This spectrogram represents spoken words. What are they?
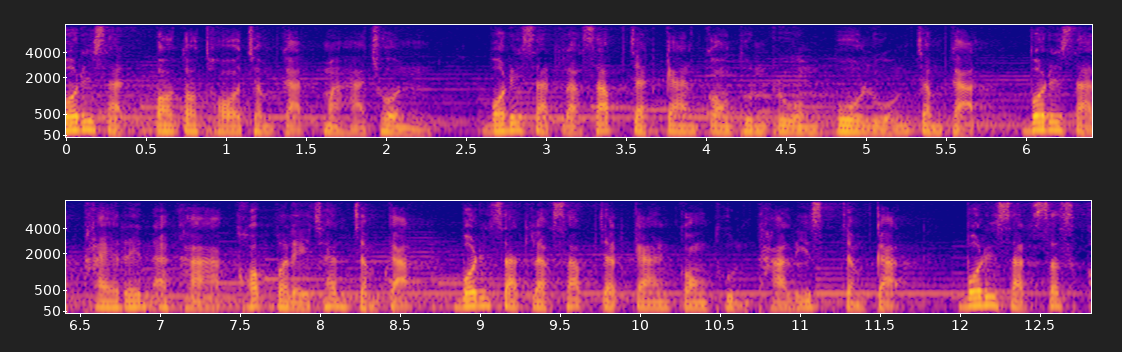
บริษัทปตทจำกัดมหาชน บริษัทหลักทรัพย์จัดการกองทุนรวมบัวหลวงจำกัด บริษัทไทยเรนอาคาคอร์ปอเรชั่นจำกัด บริษัทหลักทรัพย์จัดการกองทุนทาลิสจำกัด บริษัทซัสโก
